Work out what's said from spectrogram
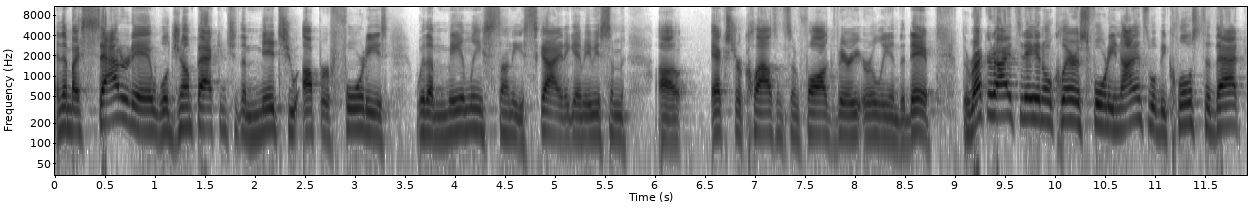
And then by Saturday, we'll jump back into the mid to upper 40s with a mainly sunny sky. And again, maybe some uh, extra clouds and some fog very early in the day. The record high today in Eau Claire is 49, so we'll be close to that.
